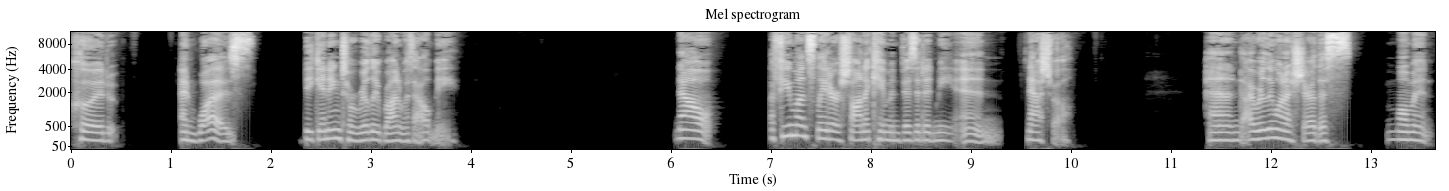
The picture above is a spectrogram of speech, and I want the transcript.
could and was beginning to really run without me. Now, a few months later, Shauna came and visited me in Nashville. And I really want to share this moment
